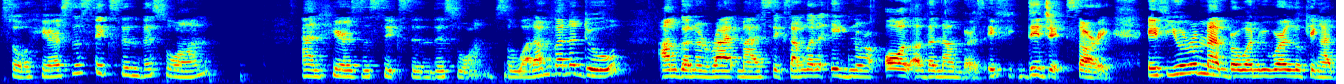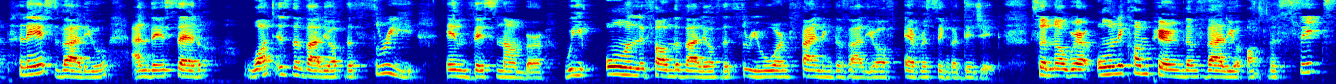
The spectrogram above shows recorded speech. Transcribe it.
So here's the 6 in this one. And here's the 6 in this one. So what I'm going to do, I'm going to write my 6. I'm going to ignore all other numbers. If digits, sorry. If you remember when we were looking at place value and they said what is the value of the 3 in this number? We only found the value of the 3. We weren't finding the value of every single digit. So now we're only comparing the value of the 6.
